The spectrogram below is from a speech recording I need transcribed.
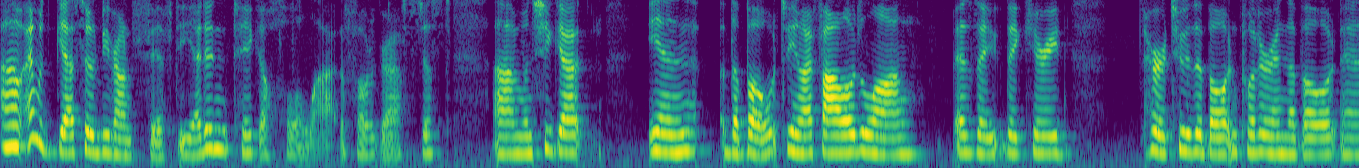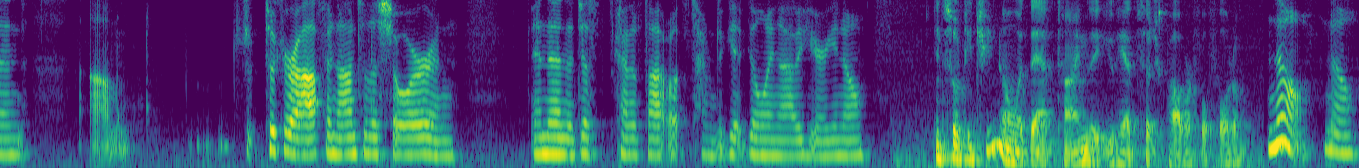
Um, I would guess it would be around 50. I didn't take a whole lot of photographs. Just um, when she got in the boat, you know, I followed along as they, they carried her to the boat and put her in the boat and um, t- took her off and onto the shore. And, and then it just kind of thought, well, it's time to get going out of here, you know. And so, did you know at that time that you had such a powerful photo? No, no.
